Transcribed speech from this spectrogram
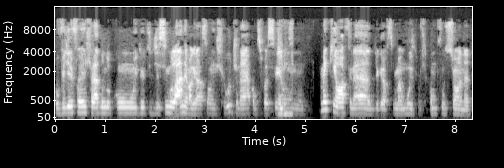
o vídeo ele foi registrado no, com o intuito de simular né, uma gravação em estúdio, né? Como se fosse um making off, né? De gravação de uma música, como funciona.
